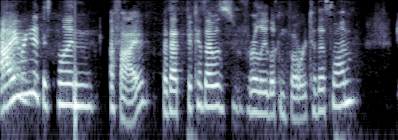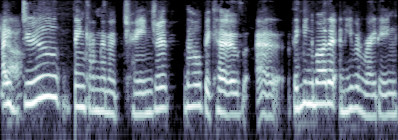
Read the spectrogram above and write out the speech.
I rated this one a five, but that's because I was really looking forward to this one. I do think I'm going to change it though, because uh, thinking about it and even writing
